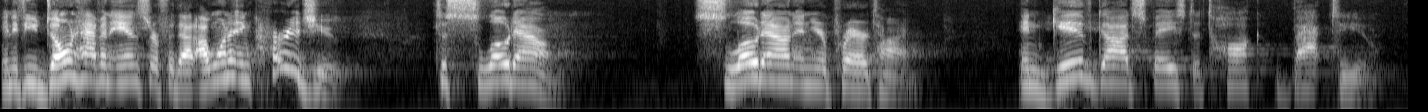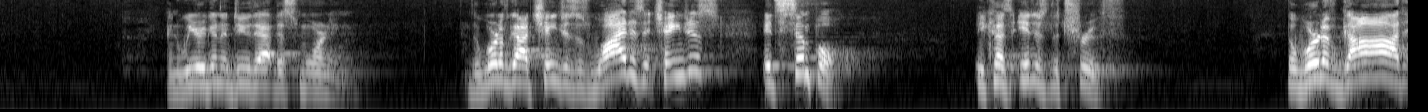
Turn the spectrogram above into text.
And if you don't have an answer for that, I want to encourage you to slow down Slow down in your prayer time and give God space to talk back to you. And we are going to do that this morning. The Word of God changes us. Why does it change us? It's simple because it is the truth. The Word of God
